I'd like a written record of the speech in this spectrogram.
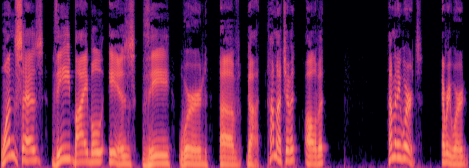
One says the Bible is the Word of God. How much of it? All of it. How many words? Every word.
